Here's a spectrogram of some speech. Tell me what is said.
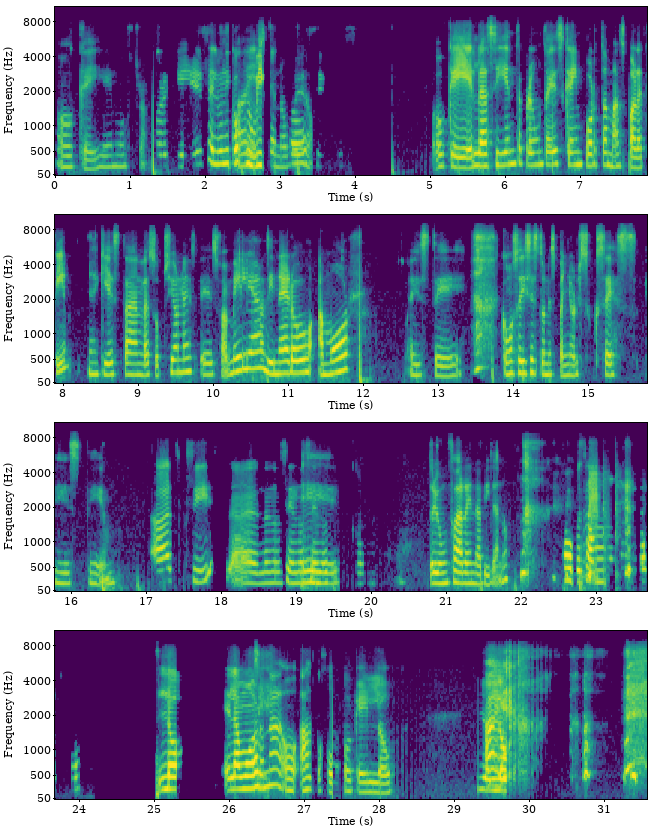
Ok, Game of Thrones. porque es el único que Ay, este no veo. Ok, la siguiente pregunta es ¿qué importa más para ti? Aquí están las opciones, es familia, dinero, amor, este, ¿cómo se dice esto en español? Success, este, Ah, sí. Ah, no, no sé, no sé. no sé. eh, triunfar en la vida, ¿no? No, pues amor. El amor. ¿Persona o alcohol? Ok, lo. yo Ay. lo-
